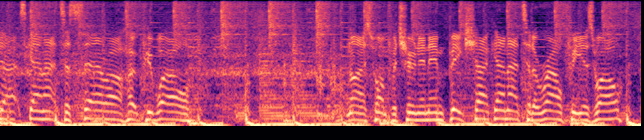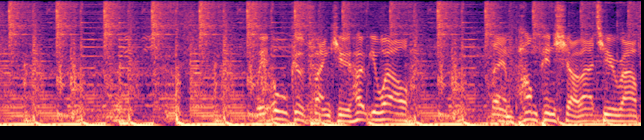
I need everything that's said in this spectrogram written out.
Shouts going out to Sarah. Hope you're well. Nice one for tuning in. Big shout going out to the Ralphie as well. We're all good, thank you. Hope you're well. Saying pumping show. Out to you, Ralph.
